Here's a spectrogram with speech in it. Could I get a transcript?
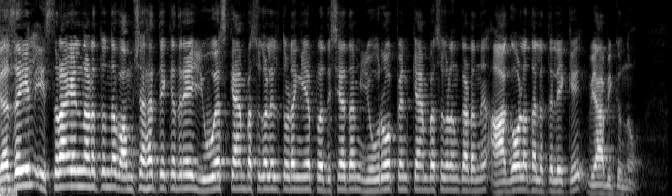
ഗസയിൽ ഇസ്രായേൽ നടത്തുന്ന വംശഹത്യക്കെതിരെ U S ക്യാമ്പസുകളിൽ തുടങ്ങിയ പ്രതിഷേധം യൂറോപ്യൻ ക്യാമ്പസുകളും കടന്ന് ആഗോളതലത്തിലേക്ക് വ്യാപിക്കുന്നു.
